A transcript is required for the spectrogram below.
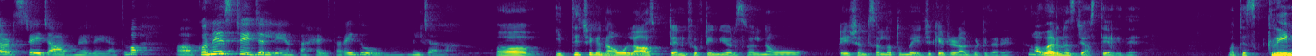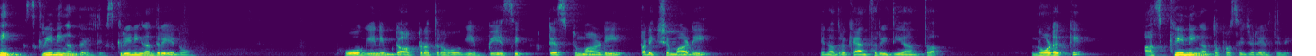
ಥರ್ಡ್ ಸ್ಟೇಜ್ ಆದಮೇಲೆ ಅಥವಾ ಕೊನೆ ಸ್ಟೇಜಲ್ಲಿ ಅಂತ ಹೇಳ್ತಾರೆ. ಇದು ನಿಜಾನ? ಇತ್ತೀಚೆಗೆ ನಾವು ಲಾಸ್ಟ್ ಟೆನ್ ಫಿಫ್ಟೀನ್ ಇಯರ್ಸ್ನಲ್ಲಿ ನಾವು ಪೇಷಂಟ್ಸ್ ಎಲ್ಲ ತುಂಬ ಎಜುಕೇಟೆಡ್ ಆಗಿಬಿಟ್ಟಿದ್ದಾರೆ. ಅವೇರ್ನೆಸ್ ಜಾಸ್ತಿ ಆಗಿದೆ. ಮತ್ತು ಸ್ಕ್ರೀನಿಂಗ್ ಸ್ಕ್ರೀನಿಂಗ್ ಅಂತ ಹೇಳ್ತೀವಿ. ಸ್ಕ್ರೀನಿಂಗ್ ಅಂದರೆ ಏನು? ಹೋಗಿ ನಿಮ್ಮ ಡಾಕ್ಟ್ರ್ ಹತ್ರ ಹೋಗಿ ಬೇಸಿಕ್ ಟೆಸ್ಟ್ ಮಾಡಿ, ಪರೀಕ್ಷೆ ಮಾಡಿ ಏನಾದರೂ ಕ್ಯಾನ್ಸರ್ ಇದೆಯಾ ಅಂತ ನೋಡೋಕ್ಕೆ ಆ ಸ್ಕ್ರೀನಿಂಗ್ ಅಂತ ಪ್ರೊಸೀಜರ್ ಹೇಳ್ತೀವಿ.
